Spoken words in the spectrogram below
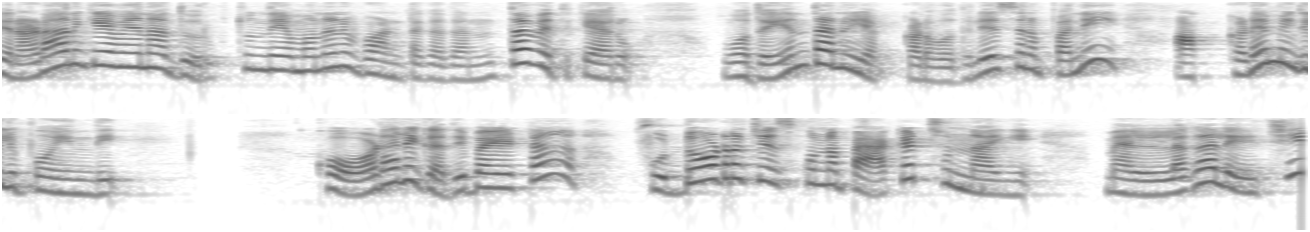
తినడానికి ఏమైనా దొరుకుతుందేమోనని వంటగదంతా వెతికారు. ఉదయం తను ఎక్కడ వదిలేసిన పని అక్కడే మిగిలిపోయింది. కోడలి గది బయట ఫుడ్ ఆర్డర్ చేసుకున్న ప్యాకెట్స్ ఉన్నాయి. మెల్లగా లేచి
